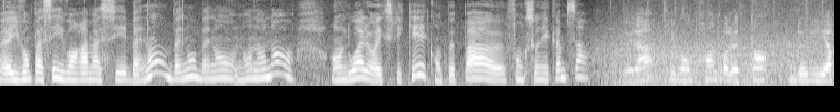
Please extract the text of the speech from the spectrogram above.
euh, ils vont passer, ils vont ramasser. Ben non, ben non, ben non, non, non, non. On doit leur expliquer qu'on ne peut pas euh, fonctionner comme ça. Et là, ils vont prendre le temps de lire.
